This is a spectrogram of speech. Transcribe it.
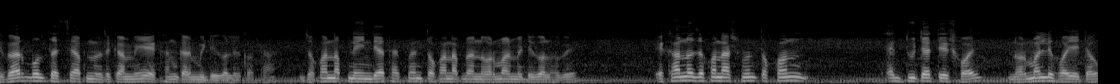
এবার বলতেছি আপনাদেরকে আমি এখানকার মেডিকেলের কথা। যখন আপনি ইন্ডিয়া থাকবেন, তখন আপনার নর্মাল মেডিকেল হবে। এখানেও যখন আসবেন, তখন এক, দুইটা টেস্ট হয়। নর্মালি হয় এটাও,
